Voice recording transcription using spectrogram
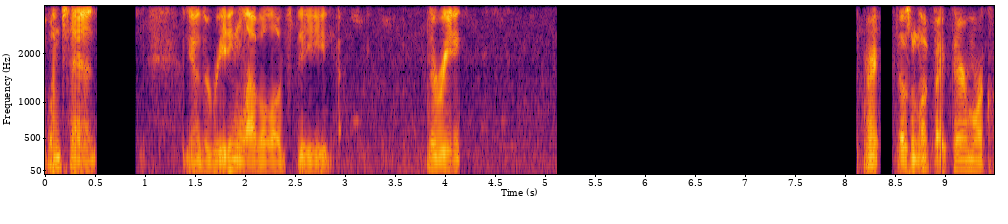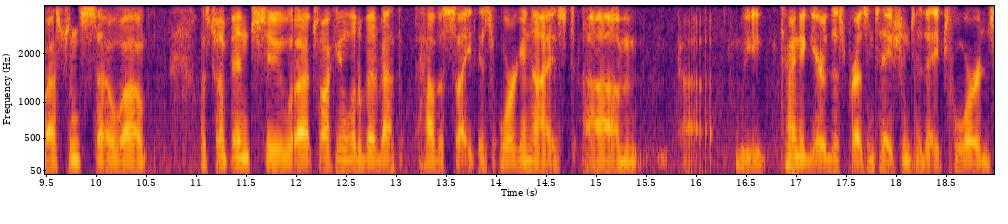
Content you know, the reading level of the the reading. All right, doesn't look like there are more questions, so uh, let's jump into uh, talking a little bit about how the site is organized. Um, uh, we kind of geared this presentation today towards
